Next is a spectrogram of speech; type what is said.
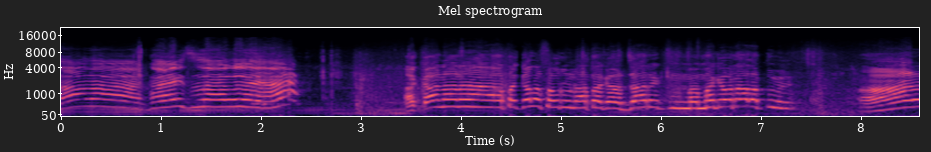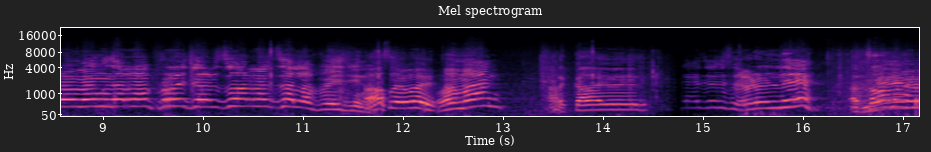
दादा काय चाललंय हा? का ना ना आता गला सावरून आता ग- जा रे म- माग्यावर आलात तुम्ही. अरे मग जरा झाला पाहिजे. असं आहे वय हो मग अरे काय सोडून दे चला ना. मी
